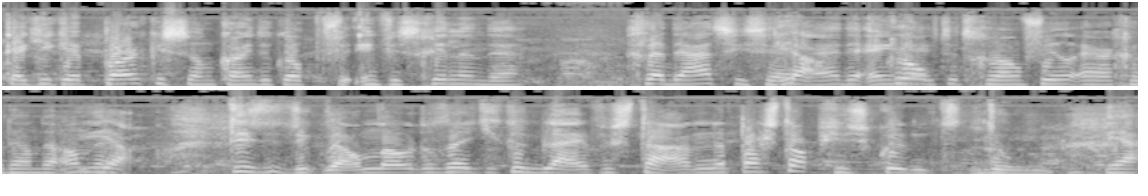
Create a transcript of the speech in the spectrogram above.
Kijk, je hebt Parkinson, kan je natuurlijk ook in verschillende gradaties hebben. Ja, hè? De een klopt. heeft het gewoon veel erger dan de ander. Ja, het is natuurlijk wel nodig dat je kunt blijven staan en een paar stapjes kunt doen. Ja.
